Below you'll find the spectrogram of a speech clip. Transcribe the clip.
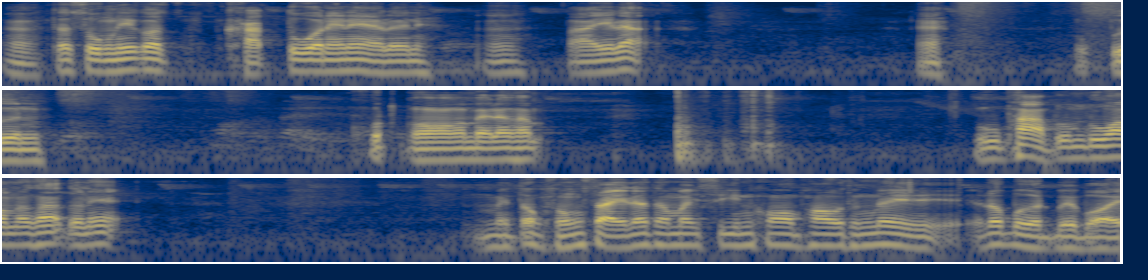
เออถ้าทรงนี้ก็ขาดตัวแน่ๆเลยเนี่ยเออไปแล้วนะลูกปืนคดงอกันไปแล้วครับ ดูภาพรวมๆนะครับตัวนี้ ไม่ต้องสงสัยแล้วทำไมซีนคอเพาถึงได้ระเบิดบ่อย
